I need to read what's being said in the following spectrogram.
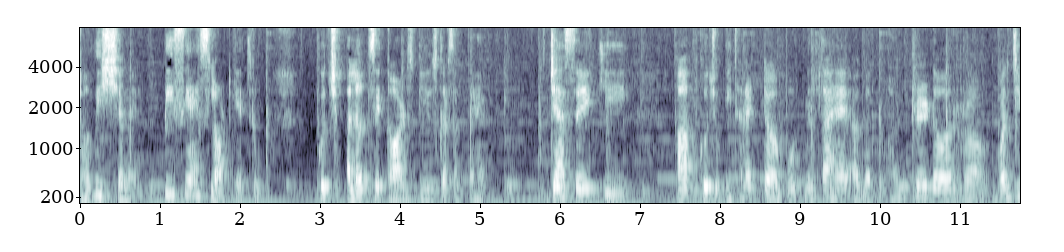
भविष्य में पीसीआई स्लॉट के थ्रू कुछ अलग से कार्ड्स भी यूज़ कर सकते हैं। जैसे कि आपको जो इथरनेट पोर्ट मिलता है, अगर वो हंड्रेड और वन जी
